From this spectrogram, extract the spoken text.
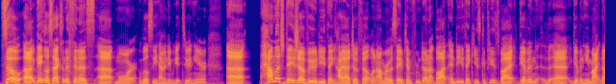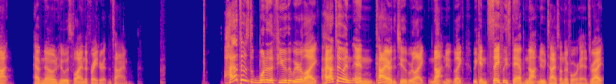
So, uh, Ganglo Saxon has sent us uh, more. We'll see how many we get to in here. Uh, how much deja vu do you think Hayato felt when Amuro saved him from Donut Bot, and do you think he was confused by it, given uh, given he might not have known who was flying the freighter at the time? Hayato's the, one of the few that we were like Hayato and, and Kai are the two that were like not new like we can safely stamp not new types on their foreheads, right?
